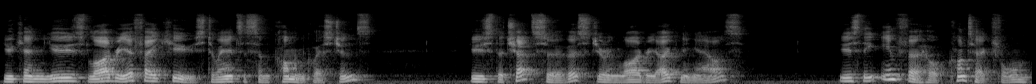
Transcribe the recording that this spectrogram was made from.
You can use library FAQs to answer some common questions, use the chat service during library opening hours, use the Info Help contact form,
